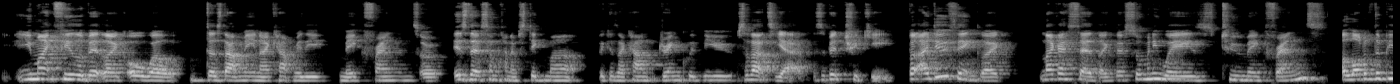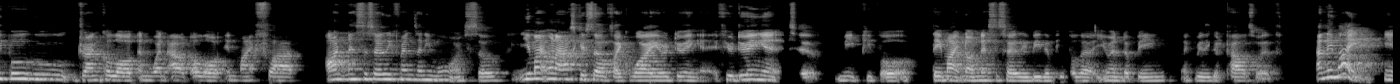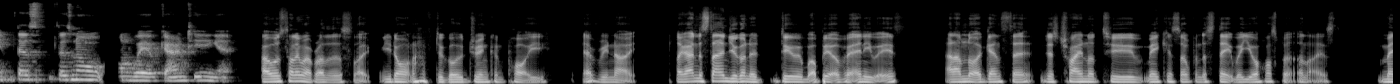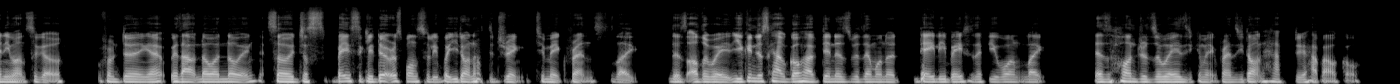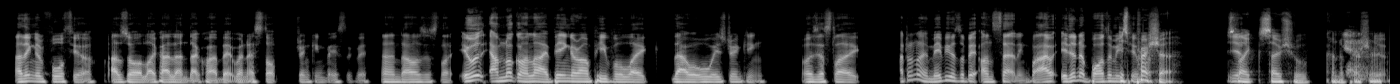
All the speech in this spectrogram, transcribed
you might feel a bit like, oh, well, does that mean I can't really make friends? Or is there some kind of stigma because I can't drink with you? So that's, yeah, it's a bit tricky. But I do think, like, like I said, like there's so many ways to make friends. A lot of the people who drank a lot and went out a lot in my flat aren't necessarily friends anymore. So you might want to ask yourself like why you're doing it. If you're doing it to meet people, they might not necessarily be the people that you end up being like really good pals with. And they might. You know, there's there's no one way of guaranteeing it. I was telling my brother this, like, you don't have to go drink and party every night. Like, I understand you're to do a bit of it anyways, and I'm not against it. Just try not to make yourself in a state where you're hospitalized many months ago from doing it without no one knowing. So just basically do it responsibly, but you don't have to drink to make friends. Like, there's other ways. You can just have, go have dinners with them on a daily basis if you want. Like, there's hundreds of ways you can make friends. You don't have to have alcohol. I think in fourth year as well, like I learned that quite a bit when I stopped drinking basically. And I was just like, it was, I'm not going to lie, being around people like that were always drinking I was just like, I don't know, maybe it was a bit unsettling, but I, it didn't bother me It's too much. pressure. It's Yeah. like social kind of Yeah. pressure.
